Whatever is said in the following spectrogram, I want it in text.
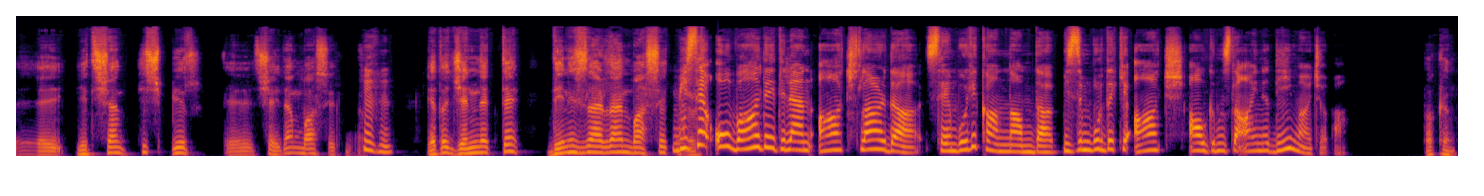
e, yetişen hiçbir e, şeyden bahsetmiyor. Hı hı. Ya da cennette denizlerden bahsetmiyor. Bize o vaat edilen ağaçlar da sembolik anlamda bizim buradaki ağaç algımızla aynı değil mi acaba? Bakın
